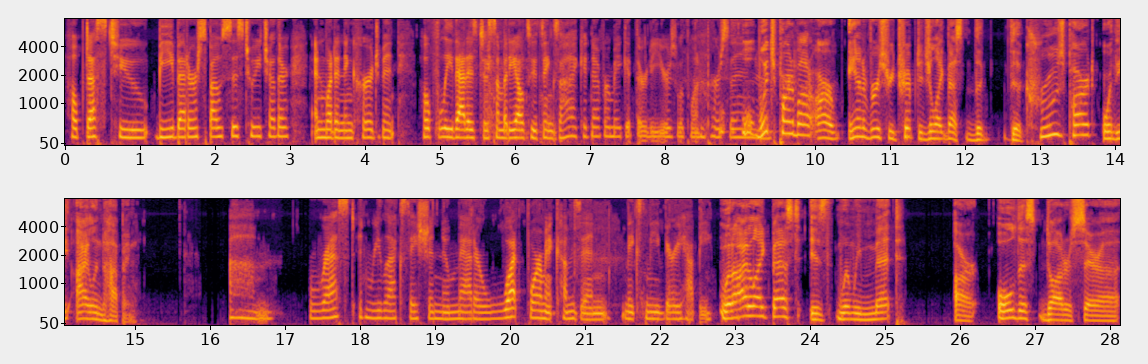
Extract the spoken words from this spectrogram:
helped us to be better spouses to each other and what an encouragement hopefully that is to somebody else who thinks i could never make it 30 years with one person Well, which part about our anniversary trip did you like best? The the cruise part or the island hopping? um, rest and relaxation no matter what form it comes in makes me very happy What I like best is when we met our oldest daughter Sarah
